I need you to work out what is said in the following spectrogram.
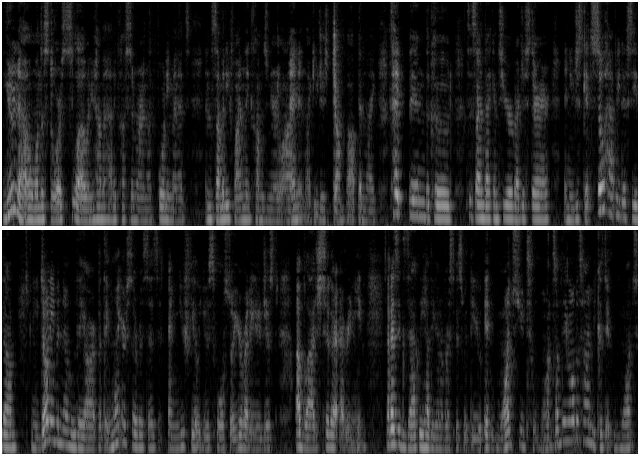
you know when the store is slow and you haven't had a customer in like 40 minutes and somebody finally comes in your line and like you just jump up and like type in the code to sign back into your register and you just get so happy to see them and you don't even know who they are but they want your services and you feel useful so you're ready to just oblige to their every need. That is exactly how the universe is with you. It wants you to want something all the time because it wants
